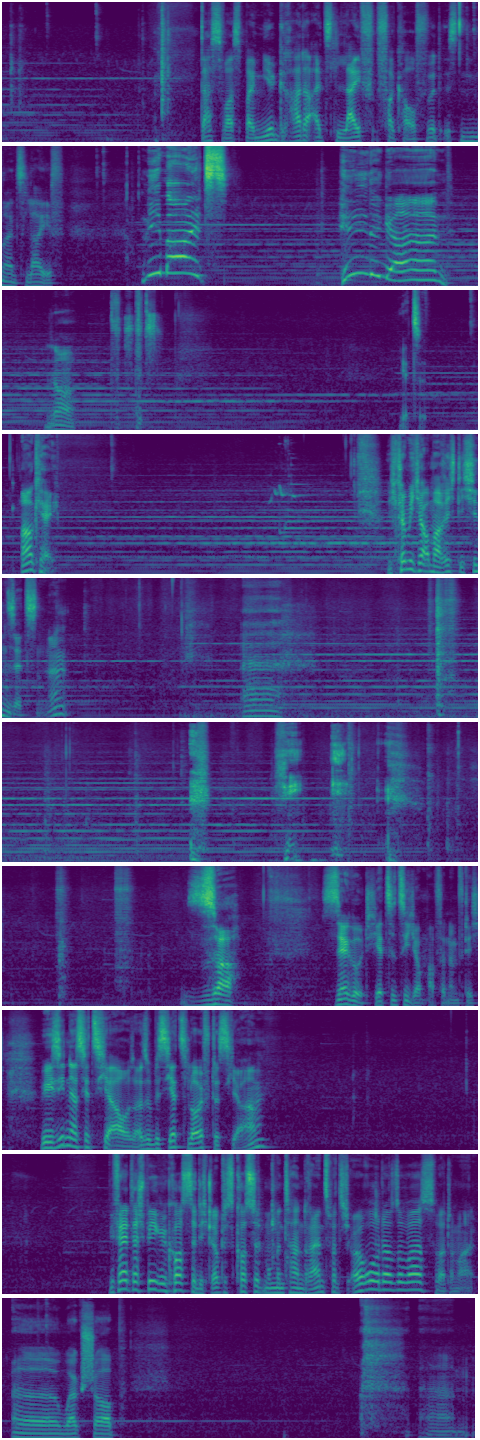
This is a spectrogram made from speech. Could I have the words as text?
Das, was bei mir gerade als live verkauft wird, ist niemals live. Niemals! Hildegard! So. Jetzt. Okay. Ich kann mich ja auch mal richtig hinsetzen, ne? Äh. So. Sehr gut. Jetzt sitze ich auch mal vernünftig. Wie sieht das jetzt hier aus? Also bis jetzt läuft es ja. Wie viel hat das Spiel gekostet? Ich glaube, das kostet momentan 23 Euro oder sowas. Warte mal. Äh, Workshop. Ähm.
